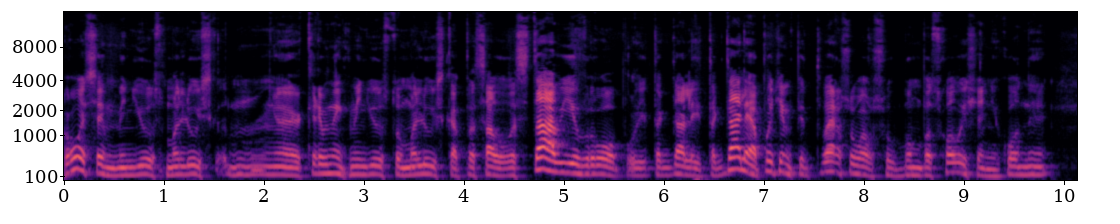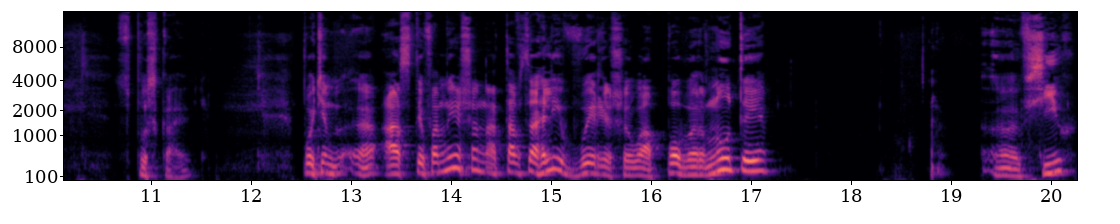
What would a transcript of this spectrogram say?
році. Мін'юст Малюськ, е, керівник Мін'юсту Малюська писав листа в Європу і так далі. і так далі, А потім підтверджував, що в бомбосховища нікого не спускають. Потім, е, а Стефанишина та взагалі вирішила повернути е, всіх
